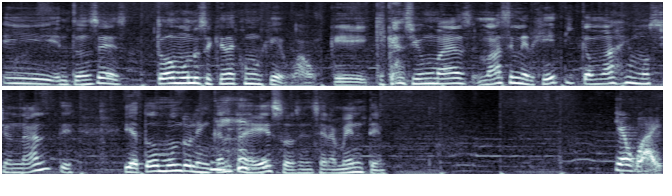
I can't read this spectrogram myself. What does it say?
y entonces todo el mundo se queda como que, wow, qué, qué canción más, más energética, más emocionante. Y a todo el mundo le encanta eso, sinceramente. Qué guay.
